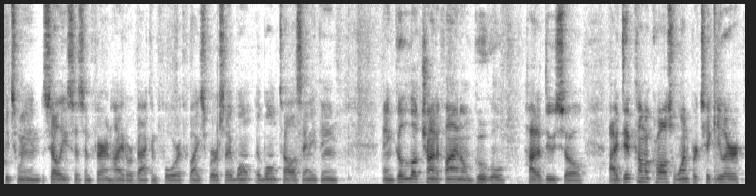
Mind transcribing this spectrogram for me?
between Celsius and Fahrenheit or back and forth vice versa. It won't it won't tell us anything. And good luck trying to find on Google how to do so. I did come across one particular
